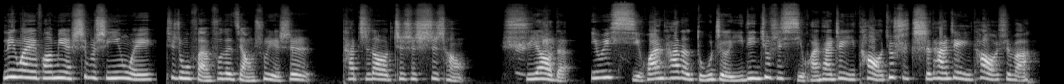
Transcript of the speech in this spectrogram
另外一方面，是不是因为这种反复的讲述也是他知道这是市场需要的？因为喜欢他的读者一定就是喜欢他这一套，就是吃他这一套，是吧？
